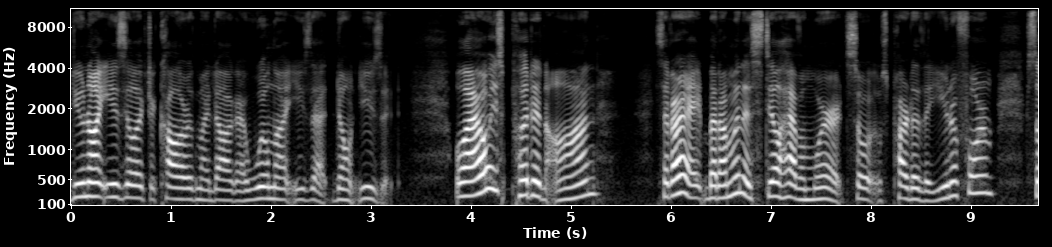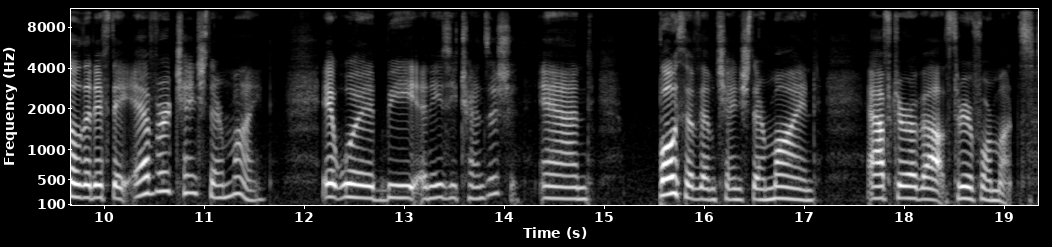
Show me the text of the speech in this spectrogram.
do not use the electric collar with my dog. I will not use that. Don't use it. Well, I always put it on said, All right, but I'm going to still have them wear it. So it was part of the uniform so that if they ever change their mind, it would be an easy transition. And both of them changed their mind after about three or four months.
